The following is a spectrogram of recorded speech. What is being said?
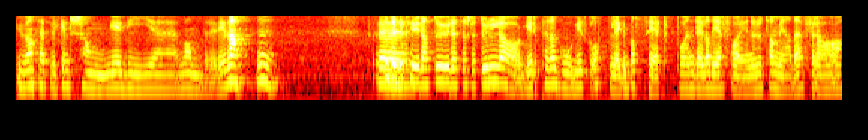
Uansett hvilken sjanger de uh, vandrer i, da. Mm. Men det betyr at du rett og slett du lager pedagogisk opplegg basert på en del av de erfaringene du tar med deg fra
